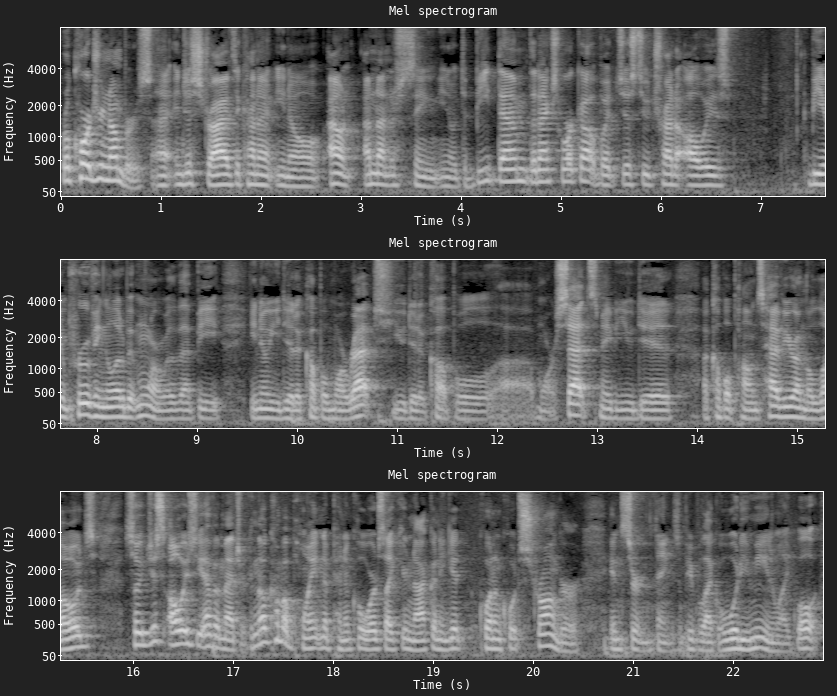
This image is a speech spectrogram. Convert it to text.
record your numbers uh, and just strive to kind of you know I don't, I'm not necessarily saying you know to beat them the next workout, but just to try to always be improving a little bit more. Whether that be you know you did a couple more reps, you did a couple uh, more sets, maybe you did a couple pounds heavier on the loads. So just always you have a metric, and there'll come a point in a pinnacle where it's like you're not going to get quote unquote stronger in certain things, and people are like, well, what do you mean? I'm like, well.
